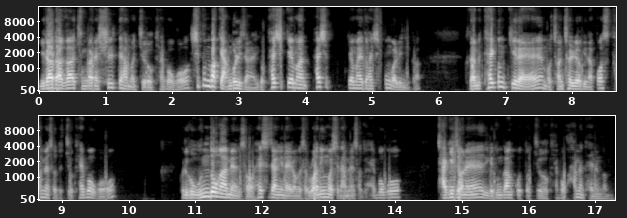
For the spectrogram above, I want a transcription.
일하다가 중간에 쉴 때 한번 쭉 해보고 10분밖에 안 걸리잖아요. 이거 80개만 80개만 해도 한 10분 걸리니까. 그다음에 퇴근길에 뭐 전철역이나 버스 타면서도 쭉 해보고 그리고 운동하면서 헬스장이나 이런 것에서 러닝머신 하면서도 해보고 자기 전에 이게 눈 감고 또 쭉 해보고 하면 되는 겁니다.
